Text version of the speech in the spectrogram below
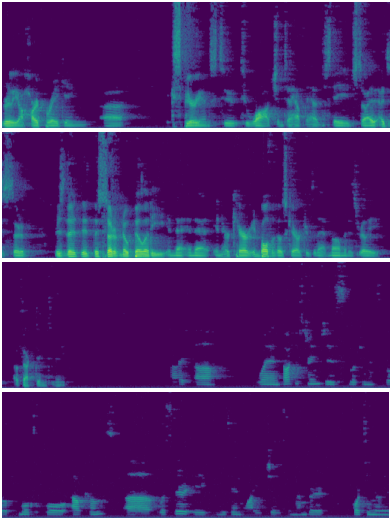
really a heartbreaking uh, experience to to watch and to have to have staged. So I, I just sort of there's the, the, the sort of nobility in that in that in her character in both of those characters in that moment is really affecting to me. Hi. Uh, when Doctor Strange is looking at the multiple outcomes, uh, was there a reason why you chose the number 14,605,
